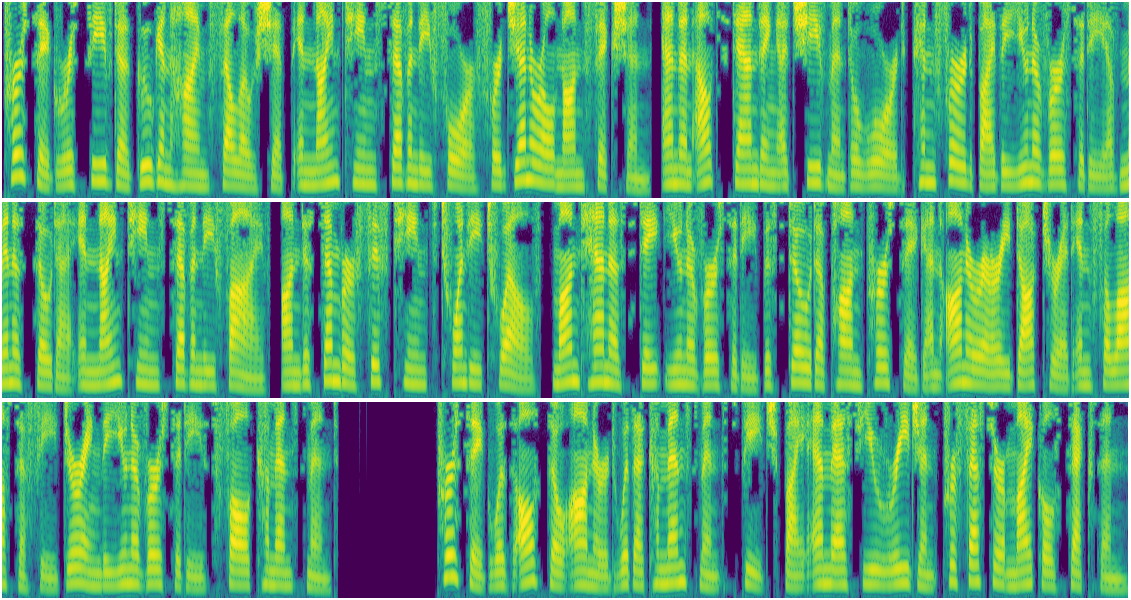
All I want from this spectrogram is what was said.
Pirsig received a Guggenheim Fellowship in 1974 for general nonfiction, and an Outstanding Achievement Award conferred by the University of Minnesota in 1975. On December 15, 2012, Montana State University bestowed upon Pirsig an honorary doctorate in philosophy during the university's fall commencement. Pirsig was also honored with a commencement speech by MSU Regent Professor Michael Sexson.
